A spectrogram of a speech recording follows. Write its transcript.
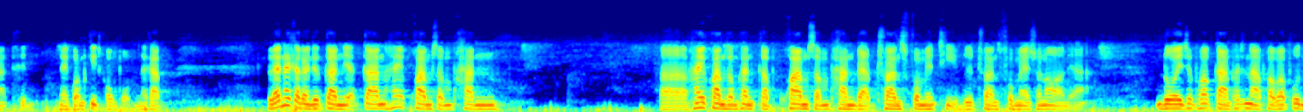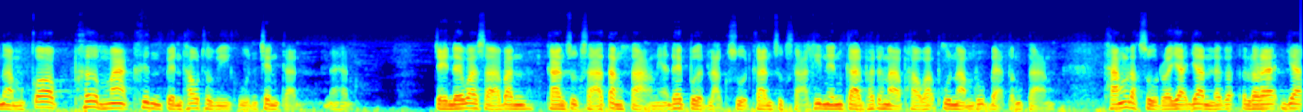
มากขึ้นในความคิดของผมนะครับ และในขณะเดียวกันเนี่ยการให้ความสัมพันธ์ ให้ความสำคัญกับความสัมพันธ์แบบ transformative หรือ transformational เนี่ยโดยเฉพาะการพัฒนาภาวะผู้นำก็เพิ่มมากขึ้นเป็นเท่าทวีคูณเช่นกันนะครับจะเห็นได้ว่าสถาบันการศึกษาต่างๆเนี่ยได้เปิดหลักสูตรการศึกษาที่เน้นการพัฒนาภาวะผู้นำรูปแบบต่างๆ ทั้งหลักสูตรระยะยันแล้วก็ระยะ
